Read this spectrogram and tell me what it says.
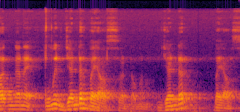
భాగంగానే ఉమెన్ జెండర్ బయాస్ అంటాం మనం. జెండర్ బయాస్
